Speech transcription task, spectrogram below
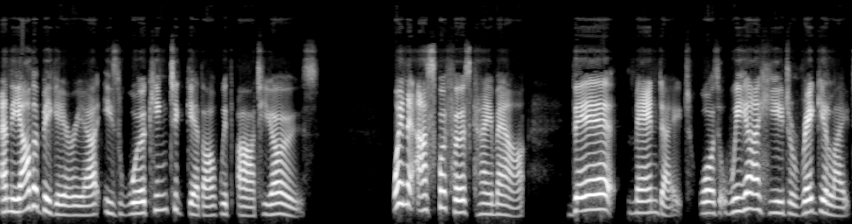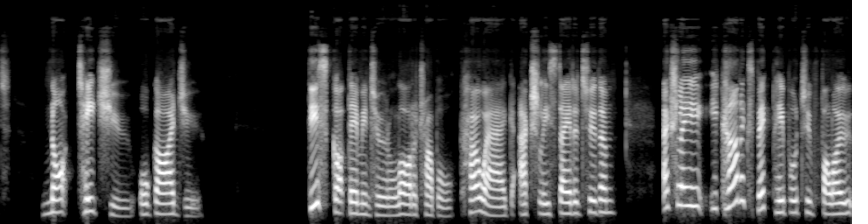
And the other big area is working together with RTOs. When ASQA first came out, their mandate was we are here to regulate, not teach you or guide you. This got them into a lot of trouble. COAG actually stated to them, actually, you can't expect people to follow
